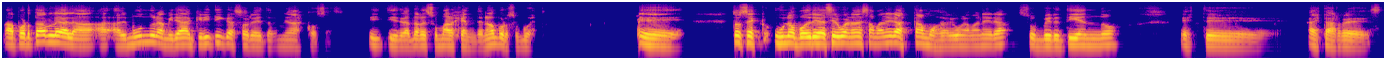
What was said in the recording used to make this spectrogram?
aportarle al mundo una mirada crítica sobre determinadas cosas y, tratar de sumar gente, ¿no? Por supuesto. Eh, entonces uno podría decir, bueno, de esa manera estamos de alguna manera subvirtiendo este, a estas redes.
